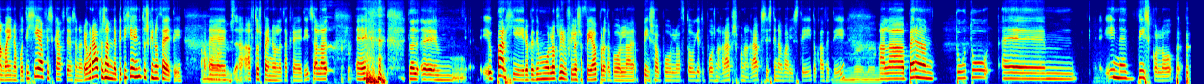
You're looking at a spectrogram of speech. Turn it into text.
άμα είναι αποτυχία, φυσικά αυτό ο σεναριογράφος, αν είναι επιτυχία είναι το σκηνοθέτη. Ε, Μάλιστα. αυτός παίρνει όλα τα credits, αλλά ε, τα, ε, υπάρχει, ρε παιδί μου, ολόκληρη φιλοσοφία πρώτα απ' όλα πίσω από όλο αυτό για το πώς να γράψεις, πού να γράψεις, τι να βάλεις τι, το κάθε τι. Ναι, ναι, ναι. Αλλά πέραν τούτου ε, είναι δύσκολο. Π- π-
